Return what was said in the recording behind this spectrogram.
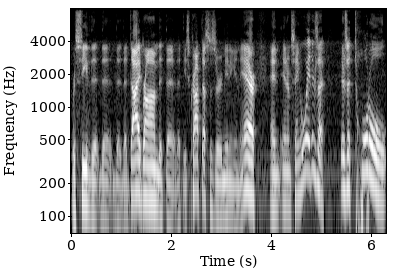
receive the, the, the, the dibrom that, the, that these crop dusters are emitting in the air. And, and I'm saying, wait, there's a there's a total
